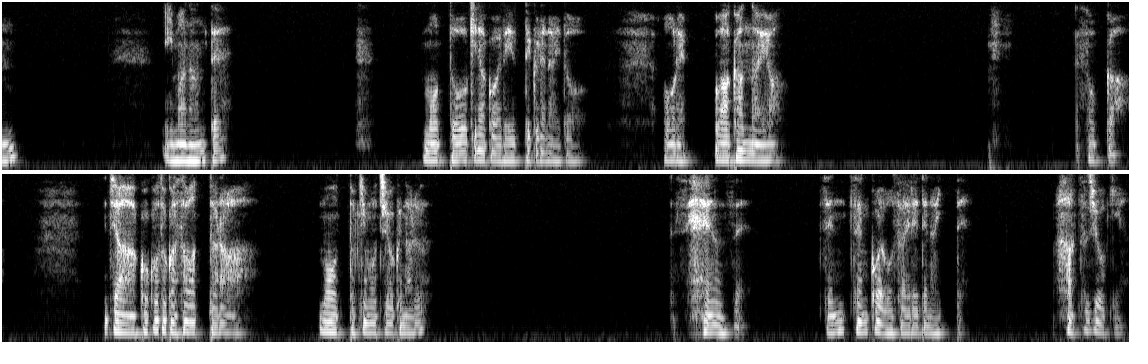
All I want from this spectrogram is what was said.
ん？今なんて？もっと大きな声で言ってくれないと、俺、わかんないよ。そっか。じゃあ、こことか触ったら、もっと気持ちよくなる？先生、全然声抑えれてないって。発情期や。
